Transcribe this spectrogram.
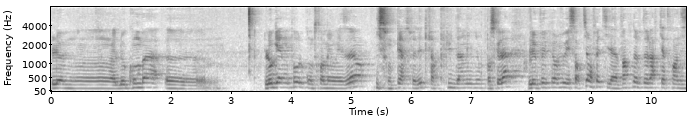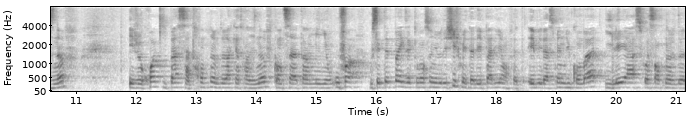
le, le combat euh, Logan Paul contre Mayweather, ils sont persuadés de faire plus d'un million. Parce que là, le pay-per-view est sorti, en fait, il est à 29,99$. Et je crois qu'il passe à 39,99$ quand ça atteint le million. Ou Enfin, ou c'est peut-être pas exactement au niveau des chiffres, mais t'as des paliers en fait. Et la semaine du combat, il est à 69$.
